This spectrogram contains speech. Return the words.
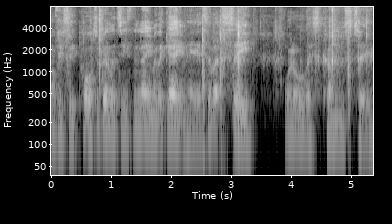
Obviously portability is the name of the game here. So let's see what all this comes to.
